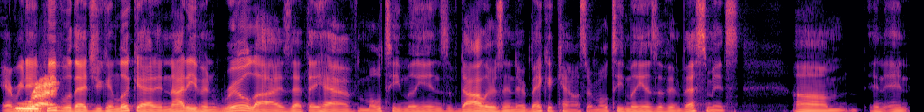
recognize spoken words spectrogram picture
everyday right. people that you can look at and not even realize that they have multi millions of dollars in their bank accounts or multi millions of investments um, in, in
